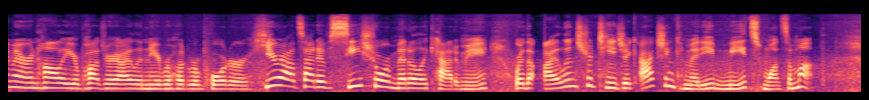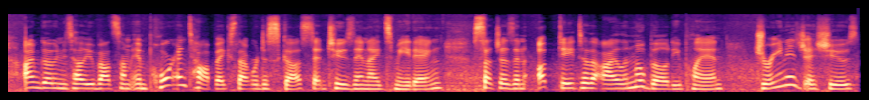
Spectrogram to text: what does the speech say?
I'm Erin Holly, your Padre Island neighborhood reporter, here outside of Seashore Middle Academy, where the Island Strategic Action Committee meets once a month. I'm going to tell you about some important topics that were discussed at Tuesday night's meeting, such as an update to the island mobility plan, drainage issues,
